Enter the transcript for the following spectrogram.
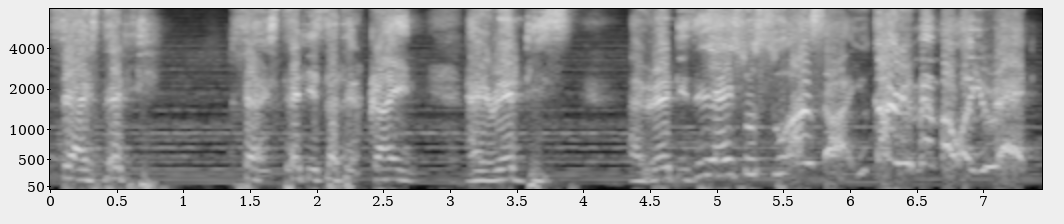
Say, I studied. Say, I studied. Started crying. I read this. I read this. Say, so so answer. You can't remember what you read.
